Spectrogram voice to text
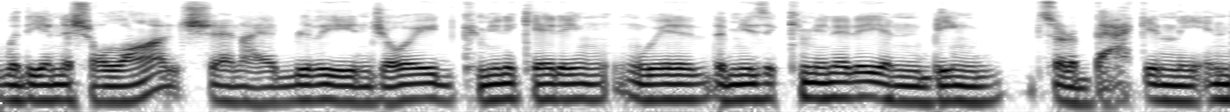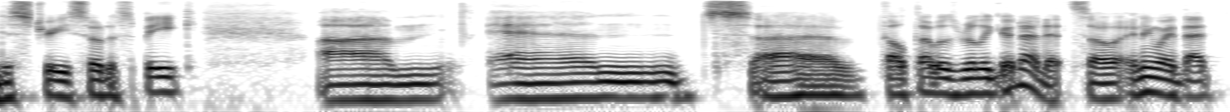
with the initial launch, and I really enjoyed communicating with the music community and being sort of back in the industry, so to speak. Um, and uh, felt I was really good at it. So anyway, that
